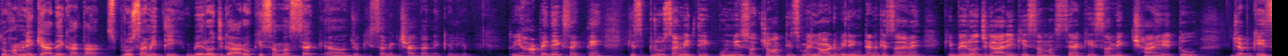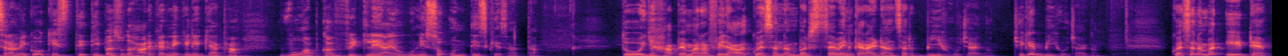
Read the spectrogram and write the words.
तो हमने क्या देखा था? स्प्रू समिति बेरोजगारों की समस्या जो कि समीक्षा करने के लिए। तो यहाँ पे देख सकते हैं कि स्प्रू समिति 1934 में लॉर्ड विलिंगटन के समय में कि बेरोजगारी की समस्या की समीक्षा हेतु, जबकि श्रमिकों की स्थिति पर सुधार करने के लिए क्या था? वो आपका विटले आयोग उन्नीस सौ उनतीस के साथ था। तो यहाँ पे हमारा फ़िलहाल क्वेश्चन नंबर सेवन का राइट आंसर बी हो जाएगा। ठीक है? बी हो जाएगा। क्वेश्चन नंबर एट है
